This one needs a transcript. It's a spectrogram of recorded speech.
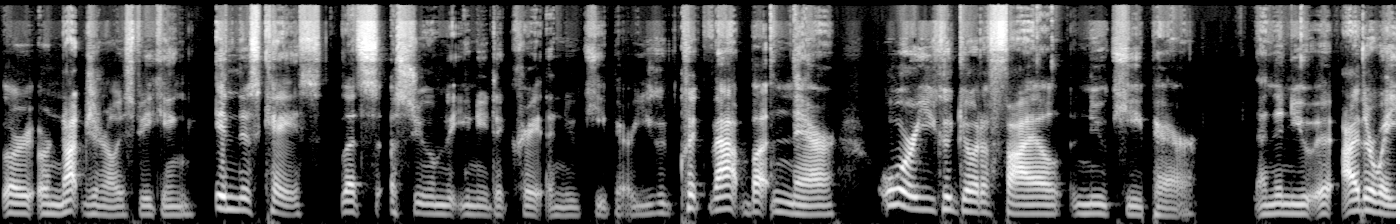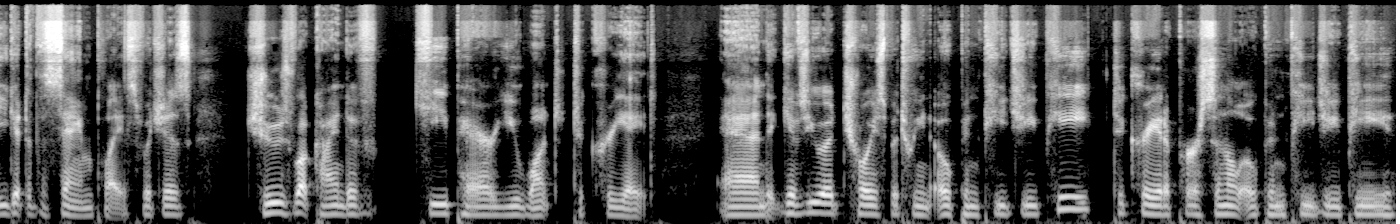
or, or not generally speaking, in this case, let's assume that you need to create a new key pair. You could click that button there, or you could go to File, New Key Pair. And then you, either way, you get to the same place, which is choose what kind of key pair you want to create. And it gives you a choice between OpenPGP to create a personal OpenPGP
